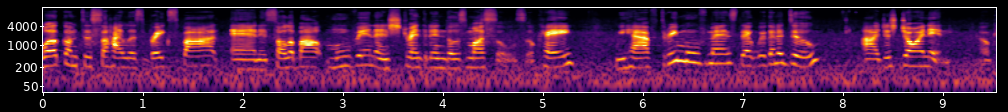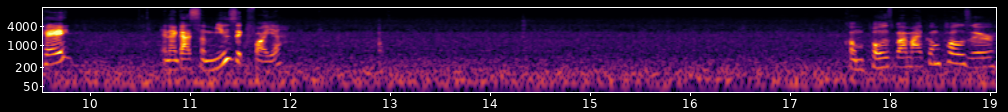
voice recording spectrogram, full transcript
Welcome to Sohaila's Break Spot and it's all about moving and strengthening those muscles, okay? We have three movements that we're gonna do. Uh, just join in, okay? And I got some music for you. Composed by my composer.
